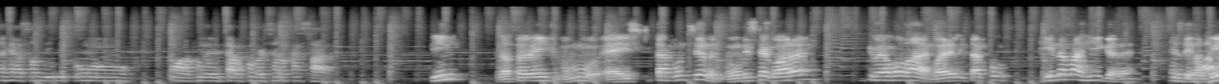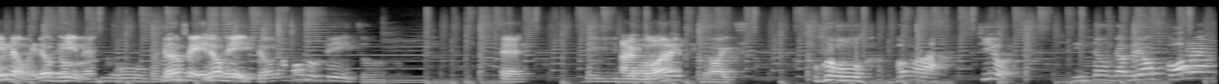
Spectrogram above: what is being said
na reação dele com, quando ele estava conversando com a Sara. Sim, Exatamente, vamos, é isso que está acontecendo. Vamos ver se agora que vai rolar. Agora ele está com rei na barriga, né? Quer dizer, o rei não, ele é o rei, né? O, então, ele é o rei, então. no peito. É. David agora. Vamos lá. Tio, então, Gabriel fora,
